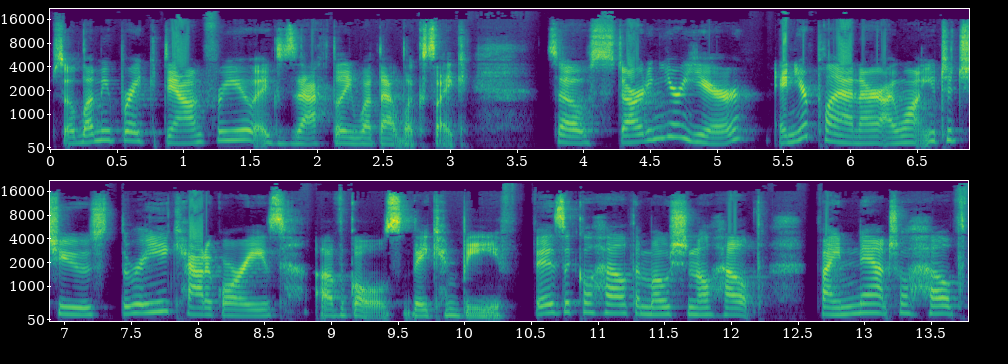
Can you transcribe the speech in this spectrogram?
So, let me break down for you exactly what that looks like. So, starting your year in your planner, I want you to choose three categories of goals. They can be physical health, emotional health, financial health,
